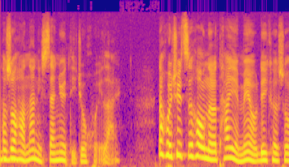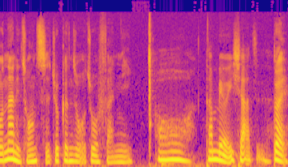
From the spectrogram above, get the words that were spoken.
他说好，那你三月底就回来。那回去之后呢，他也没有立刻说，那你从此就跟着我做翻译。哦，他没有一下子。对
